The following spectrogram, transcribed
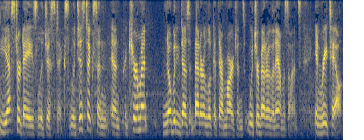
yesterday's logistics. Logistics and, and procurement, nobody does it better. Look at their margins, which are better than Amazon's in retail.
